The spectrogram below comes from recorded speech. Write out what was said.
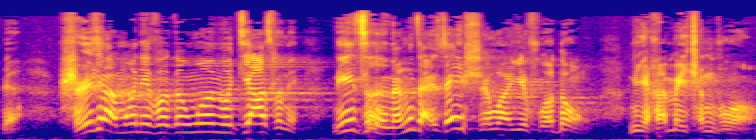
对，释迦牟尼佛跟我们加持呢，你只能在这十万亿佛洞，你还没成佛，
